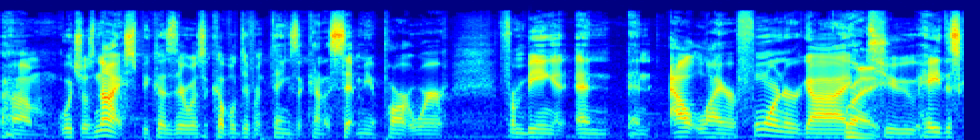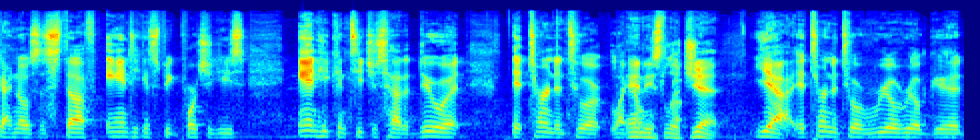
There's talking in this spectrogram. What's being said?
um, which was nice because there was a couple different things that kind of set me apart. Where from being an an, outlier foreigner guy Right. to hey, this guy knows his stuff and he can speak Portuguese and he can teach us how to do it. It turned into a like And a, he's legit. yeah, it turned into a real, real good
